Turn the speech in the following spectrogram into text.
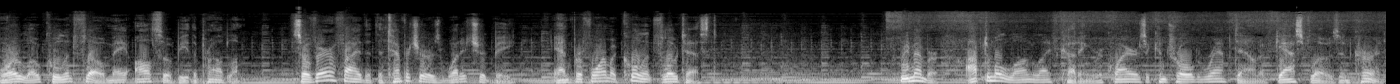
or low coolant flow may also be the problem. So verify that the temperature is what it should be and perform a coolant flow test. Remember, optimal long life cutting requires a controlled ramp down of gas flows and current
